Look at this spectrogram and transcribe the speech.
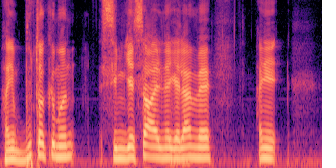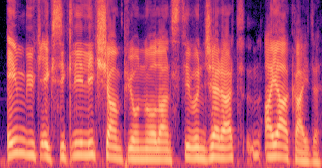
hani bu takımın simgesi haline gelen ve hani en büyük eksikliği lig şampiyonluğu olan Steven Gerrard'ın ayağı kaydı.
